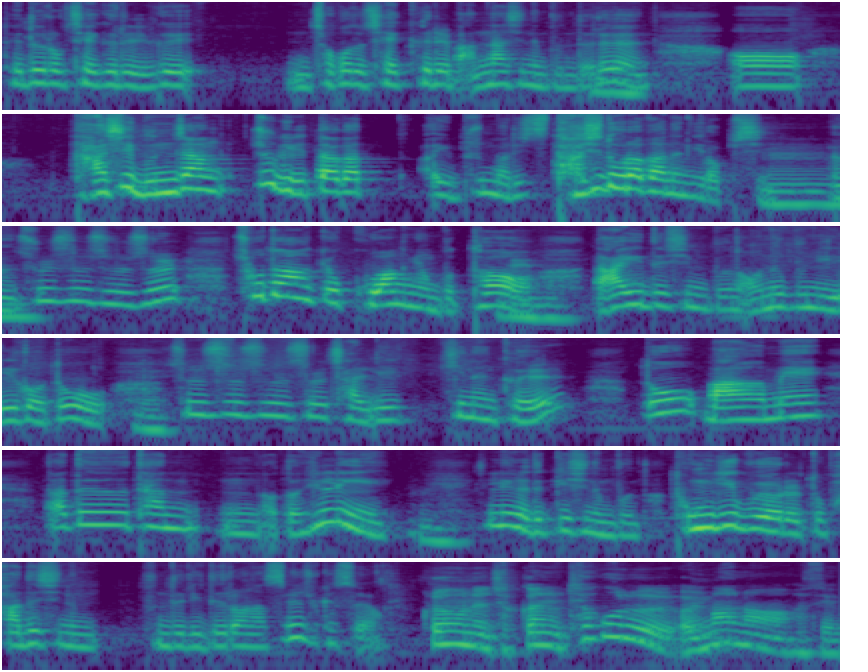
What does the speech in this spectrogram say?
되도록 제 글을 읽을, 음, 적어도 제 글을 만나시는 분들은 어 다시 문장 쭉 읽다가 아, 이게 무슨 말이지? 다시 돌아가는 일 없이 음. 어, 술술술술 초등학교 고학년부터 네. 나이 드신 분 어느 분이 읽어도 네. 술술술술 잘 읽히는 글 또 마음에 따뜻한 음, 어떤 힐링이 음. 힐링을 느끼시는 분 동기부여를 또 받으시는 분들이 늘어났으면 좋겠어요. 그러면은 작가님 퇴고를 얼마나 하세요?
